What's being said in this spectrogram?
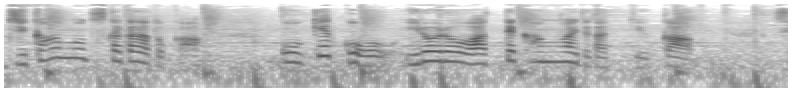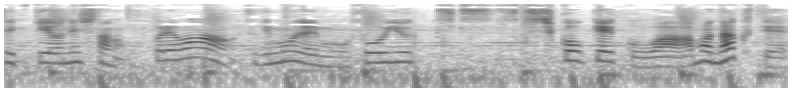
時間の使い方とかを結構いろいろ割って考えてたっていうか設計をねしたの。これは今までもそういう思考傾向はあんまなくて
